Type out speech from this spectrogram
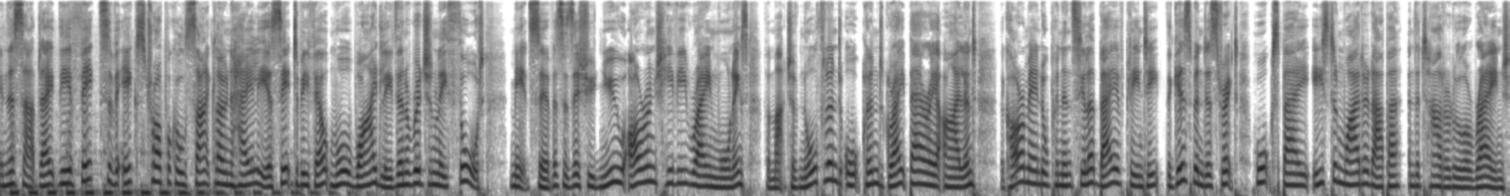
In this update, the effects of ex tropical cyclone Hale are set to be felt more widely than originally thought. Met Service has issued new orange heavy rain warnings for much of Northland, Auckland, Great Barrier Island, the Coromandel Peninsula, Bay of Plenty, the Gisborne District, Hawke's Bay, Eastern Wairarapa, and the Tararua Range.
